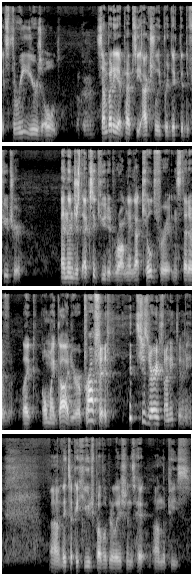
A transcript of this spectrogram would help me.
It's 3 years old Okay. somebody at Pepsi actually predicted the future and then just executed wrong and got killed for it instead of like, oh my god, you're a prophet. it's just very funny to me. Um, they took a huge public relations hit on the piece.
